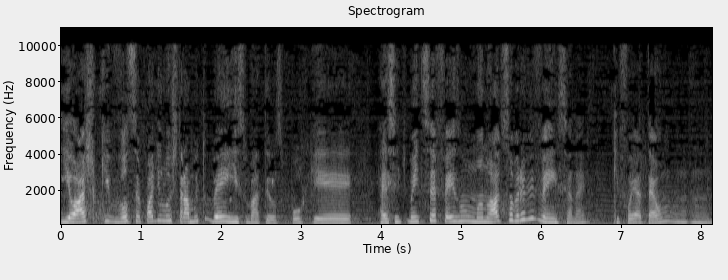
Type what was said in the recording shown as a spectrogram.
e eu acho que você pode ilustrar muito bem isso, Matheus, porque recentemente você fez um manual de sobrevivência, né? Que foi até um, um,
